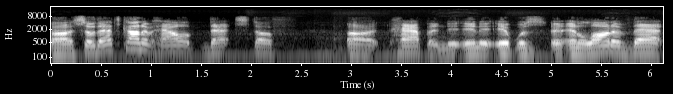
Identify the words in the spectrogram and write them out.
Uh, so that's kind of how that stuff uh, happened, and it, it, was, and a lot of that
